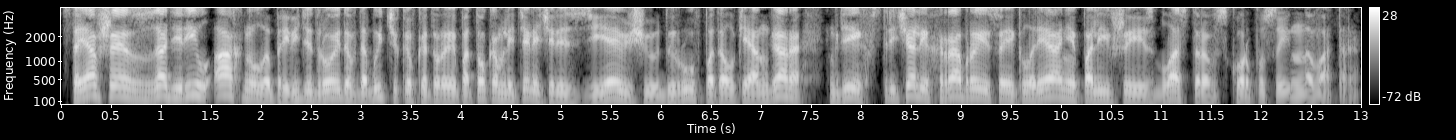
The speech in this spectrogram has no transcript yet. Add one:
Стоявшая сзади Рил ахнула при виде дроидов-добытчиков, которые потоком летели через зияющую дыру в потолке ангара, где их встречали храбрые сайклариане, полившие из бластеров с корпуса инноватора.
